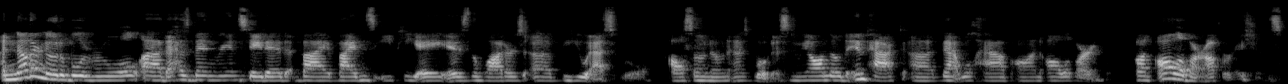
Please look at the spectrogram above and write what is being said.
Another notable rule uh, that has been reinstated by Biden's EPA is the Waters of the U.S. rule, also known as WOTUS, and we all know the impact uh, that will have on all of our on all of our operations.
